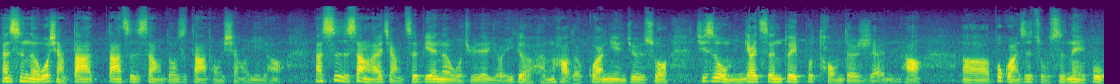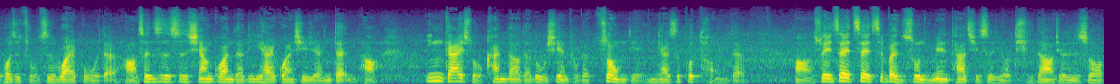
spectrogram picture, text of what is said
但是呢我想大大致上都是大同小异哈。那事实上来讲这边呢，我觉得有一个很好的观念就是说，其实我们应该针对不同的人哈。啊，不管是组织内部或者组织外部的，哈，甚至是相关的利害关系人等，哈，应该所看到的路线图的重点应该是不同的，啊，所以在这这本书里面，他其实有提到，就是说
